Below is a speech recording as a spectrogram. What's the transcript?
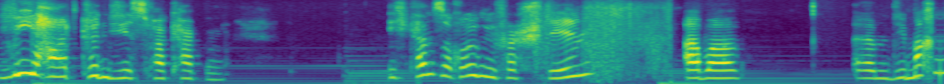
wie hart können die es verkacken? Ich kann es auch irgendwie verstehen, aber ähm, die machen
